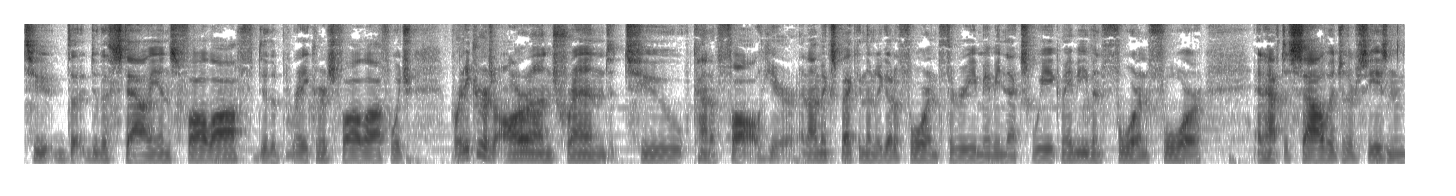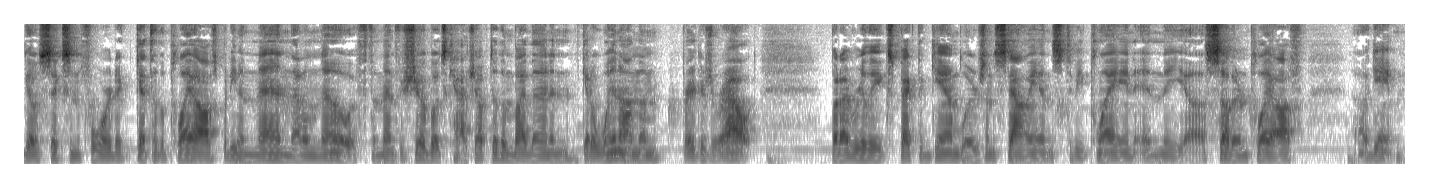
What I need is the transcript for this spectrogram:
To do, do the stallions fall off? Do the breakers fall off? Which breakers are on trend to kind of fall here, and I'm expecting them to go to four and three maybe next week, maybe even four and four, and have to salvage their season and go six and four to get to the playoffs. But even then, don't know if the Memphis Showboats catch up to them by then and get a win on them. Breakers are out but I really expect the Gamblers and Stallions to be playing in the uh, Southern playoff uh, game.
